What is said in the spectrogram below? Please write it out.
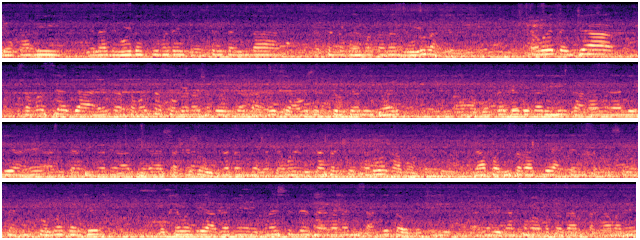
लोकांनी गेल्या निवडणुकीमध्ये जयश्रीताईंना प्रचंड बहुमतानं निवडून आणले त्यामुळे त्यांच्या समस्या ज्या आहेत त्या समस्या सोडवण्यासाठी एका जागेची आवश्यकता होती आणि घर मुंबईच्या ठिकाणी ही जागा मिळालेली आहे आणि त्या ठिकाणी आज या शाखेचं उद्घाटन झालं. त्यामुळे विकासाची सर्व कामं या परिसरातली आपले सगळे शिवसैनिक पूर्ण करतील. मुख्यमंत्री आदरणीय एकनाथ शिंदे साहेबांना मी सांगितलं होतं की माझ्या विधानसभा मतदारसंघामध्ये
